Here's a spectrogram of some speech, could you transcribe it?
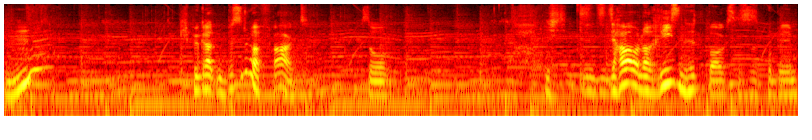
Hm? Ich bin gerade ein bisschen überfragt. So. Ich, die, die haben aber noch riesen Hitbox, das ist das Problem.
